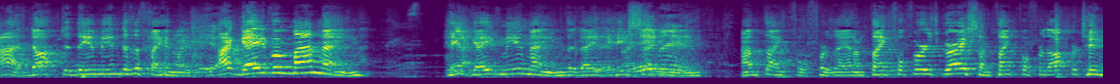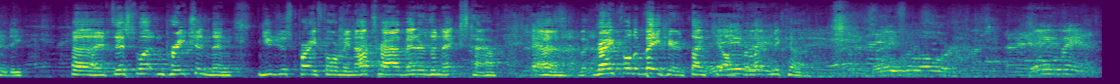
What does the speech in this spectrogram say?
I adopted them into the family. I gave them my name. He gave me a name the day that He saved me. I'm thankful for that. I'm thankful for His grace. I'm thankful for the opportunity. Uh, if this wasn't preaching, then you just pray for me and I'll try better the next time. Uh, but grateful to be here and thank y'all for letting me come. Praise the Lord. Amen.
